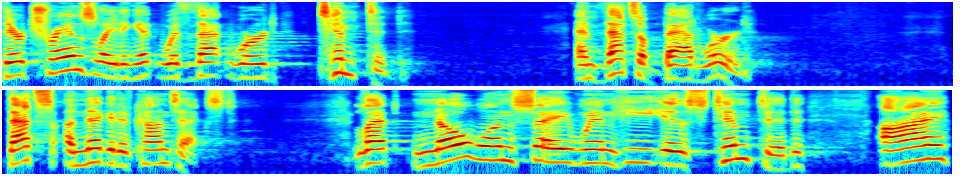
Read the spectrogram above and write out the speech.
they're translating it with that word tempted. And that's a bad word. That's a negative context. Let no one say when he is tempted, I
